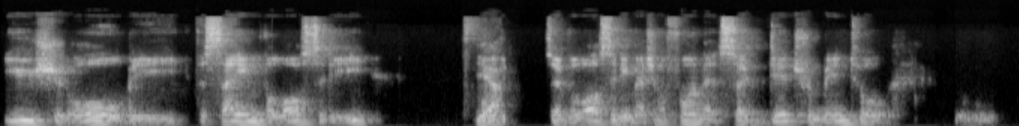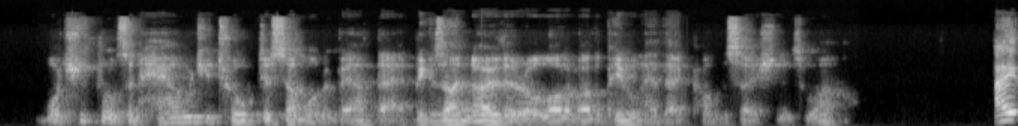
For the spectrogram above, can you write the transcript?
You should all be the same velocity. Yeah. So velocity match. I find that so detrimental. What's your thoughts on how would you talk to someone about that? Because I know there are a lot of other people have that conversation as well. I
